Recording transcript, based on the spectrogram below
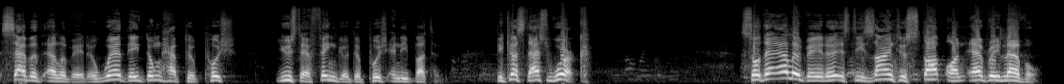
Sabbath elevator where they don't have to push, use their finger to push any button because that's work. So the elevator is designed to stop on every level.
